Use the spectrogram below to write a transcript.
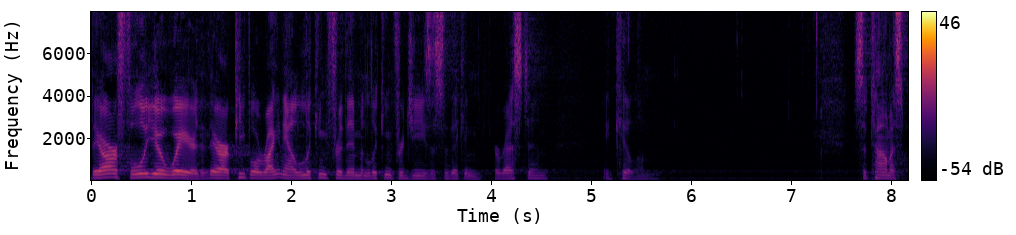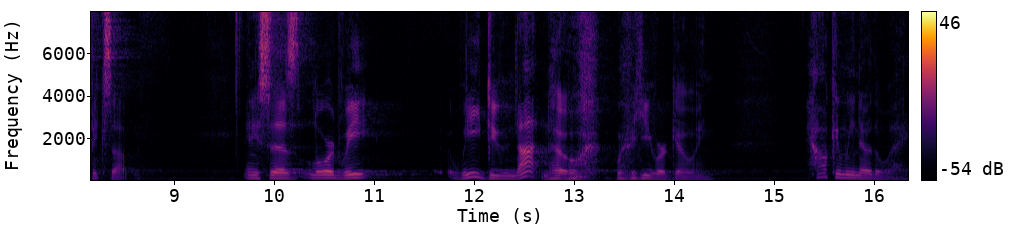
They are fully aware that there are people right now looking for them and looking for Jesus so they can arrest him and kill him. So Thomas speaks up. And he says, Lord, we, we do not know where you are going. How can we know the way?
